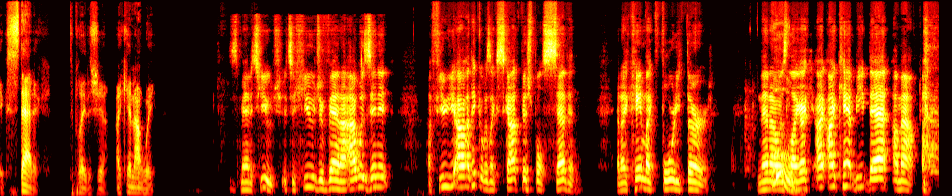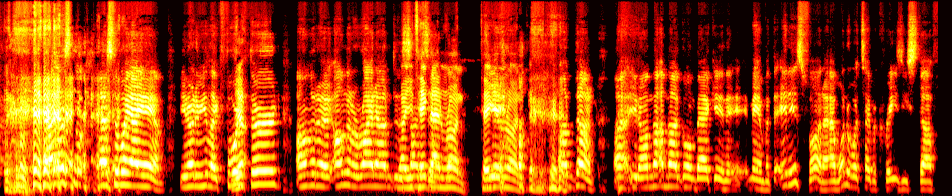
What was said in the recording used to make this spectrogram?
ecstatic to play this year. I cannot wait. This man, it's huge. It's a huge event. I, I was in it a few. I think it was like Scott Fishbowl seven, and I came like forty third. And then I was like, I, I, I can't beat that. I'm out. that's, the, that's the way I am. You know what I mean? Like forty third, I'm gonna I'm gonna ride out into the No, you take that and run. Take it and run. I'm done. Uh, you know, I'm not I'm not going back in, Eh, man. But it is fun. I wonder what type of crazy stuff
